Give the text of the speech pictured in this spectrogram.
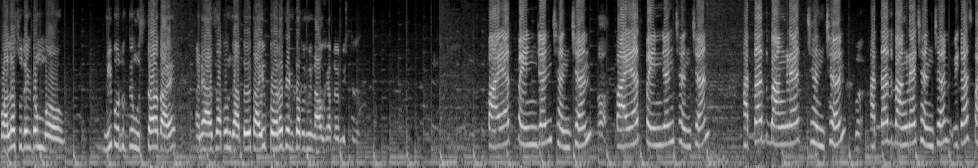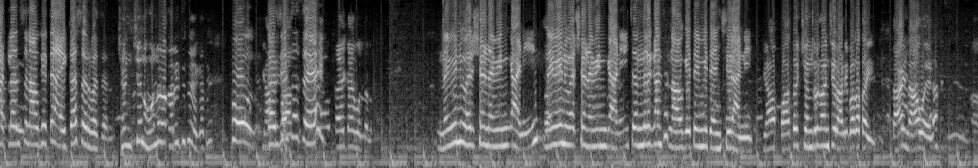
मला सुद्धा एकदम मी पण एकदम उत्साहात आहे. आणि आज आपण जातोय ताई परत एकदा तुम्ही नाव घ्या आपल्या मिस्टर. पायात पैंजन छनछन. पायात पैंजन छनछन हातात बांगड्या छनछन बर. हातात बांगड्या छनछन. विकास पाटलांचं नाव घेते ऐका सर्वजण. छनछन होणं गरजेचं आहे का ते? हो गरजेचंच आहे. काय काय बोलता नवीन वर्ष नवीन गाणी. नवीन वर्ष नवीन गाणी. चंद्रकांतचं नाव घेते मी त्यांची राणी. या पाहता चंद्रकांतची राणी. बघा ताई काय नाव आहे ना? हा.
